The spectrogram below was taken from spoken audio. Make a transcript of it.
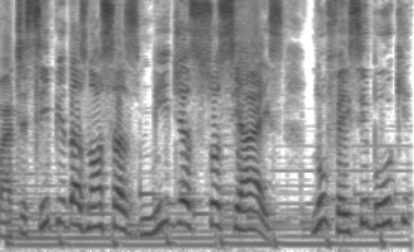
Participe das nossas mídias sociais no Facebook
